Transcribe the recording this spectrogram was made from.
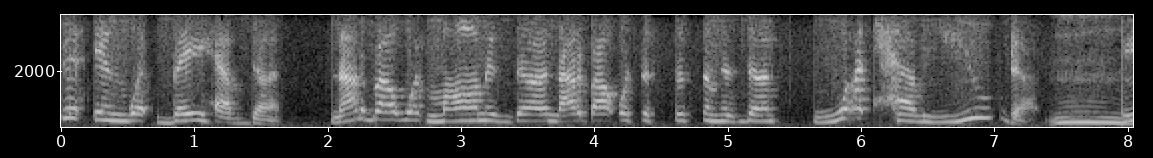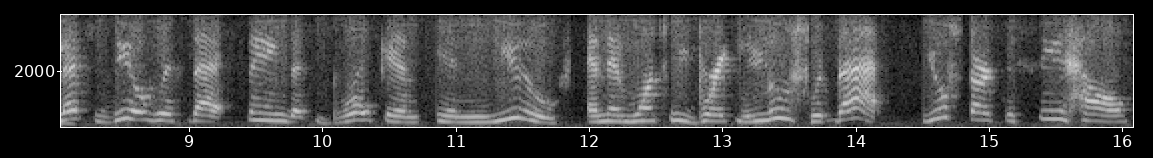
sit in what they have done, not about what mom has done, not about what the system has done. What have you done? Mm. Let's deal with that thing that's broken in you. And then once we break loose with that, you'll start to see how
